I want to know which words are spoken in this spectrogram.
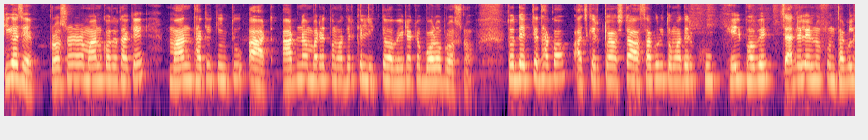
ঠিক আছে? প্রশ্নটার মান কত থাকে? মান থাকে কিন্তু আট। আট নাম্বারে তোমাদেরকে লিখতে হবে, এটা একটা বড় প্রশ্ন। তো দেখতে থাকো, আজকের ক্লাসটা আশা করি তোমাদের খুব হেল্প হবে। চ্যানেলে নতুন থাকলে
